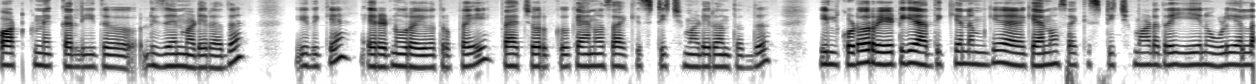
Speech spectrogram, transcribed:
ಫಾಟ್ ನೆಕ್ಕಲ್ಲಿ ಇದು ಡಿಸೈನ್ ಮಾಡಿರೋದು. ಇದಕ್ಕೆ ಎರಡು ನೂರ ಐವತ್ತು ರೂಪಾಯಿ ಪ್ಯಾಚ್ ವರ್ಕ್, ಕ್ಯಾನ್ವಾಸ್ ಹಾಕಿ ಸ್ಟಿಚ್ ಮಾಡಿರೋಂಥದ್ದು. ಇಲ್ಲಿ ಕೊಡೋ ರೇಟ್ಗೆ ಅದಕ್ಕೆ ನಮಗೆ ಕ್ಯಾನ್ವಾಸ್ ಹಾಕಿ ಸ್ಟಿಚ್ ಮಾಡಿದ್ರೆ ಏನು ಉಳಿಯಲ್ಲ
